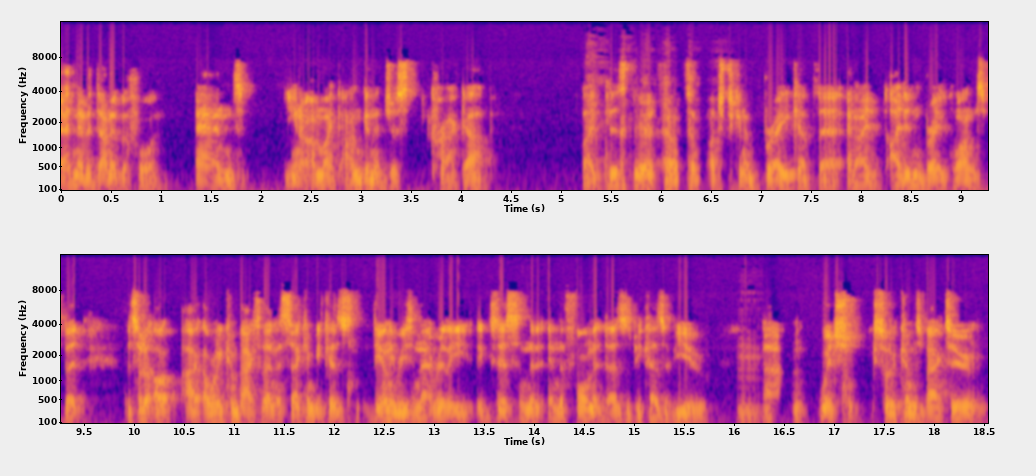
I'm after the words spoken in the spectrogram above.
I'd never done it before. And you know I'm like I'm gonna just crack up. Like there's there are times I'm not just gonna break up there. And I I didn't break once but but sort of, I, I want to come back to that in a second because the only reason that really exists in the in the form it does is because of you, um, which sort of comes back to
